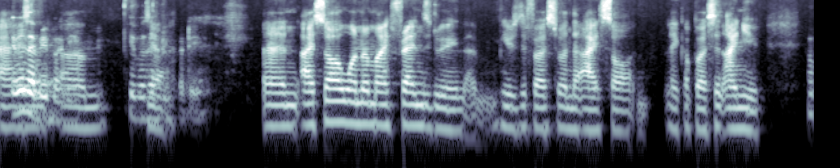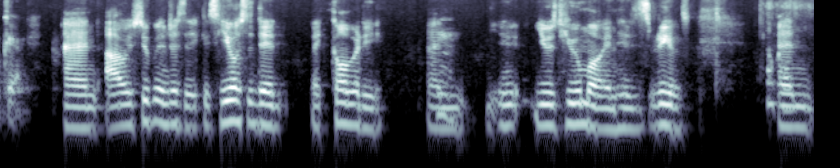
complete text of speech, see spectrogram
It was everybody. Um, It was Yeah. everybody. And I saw one of my friends doing them. He was the first one that I saw, like a person I knew, Okay. and I was super interested because he also did like comedy and u- used humor in his reels Okay. and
